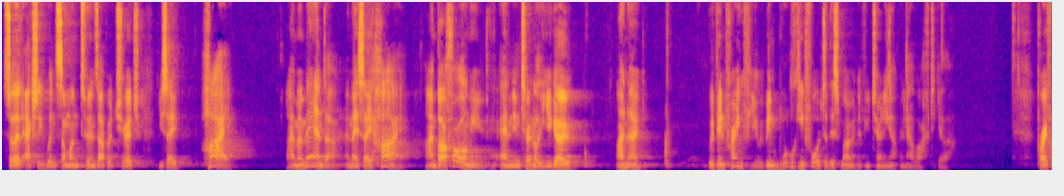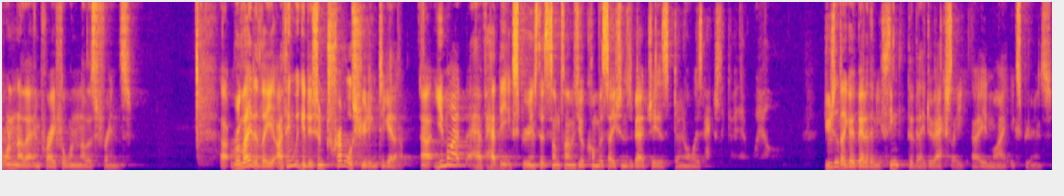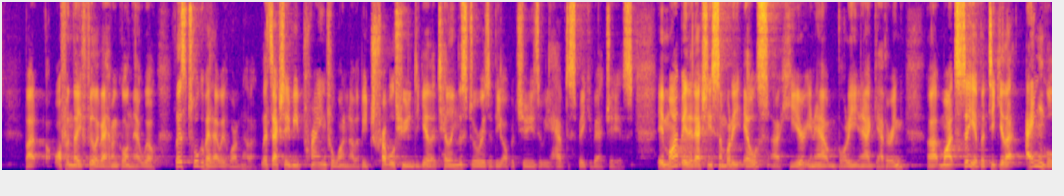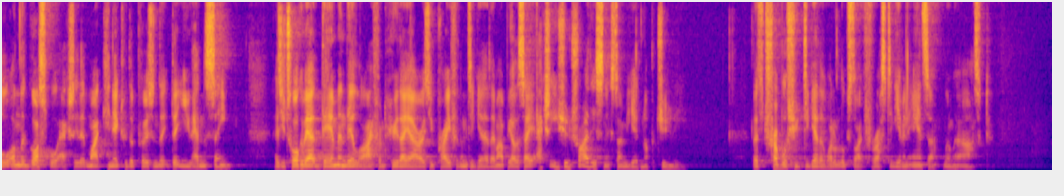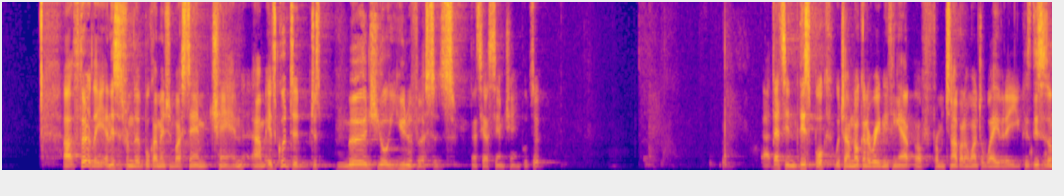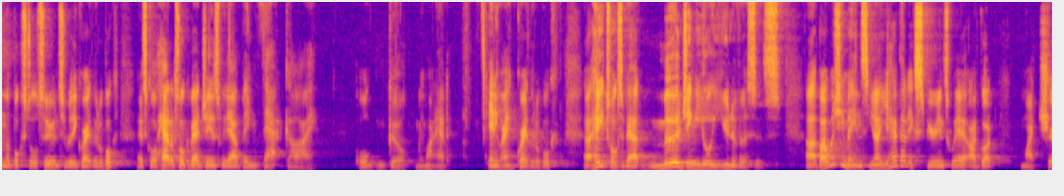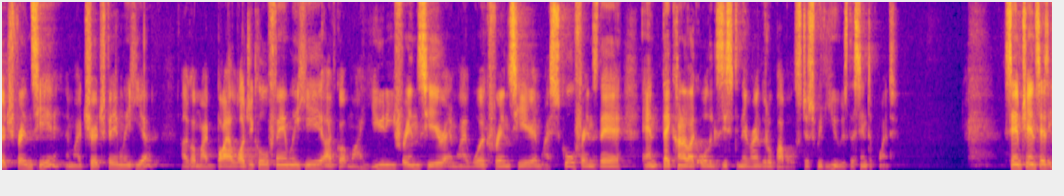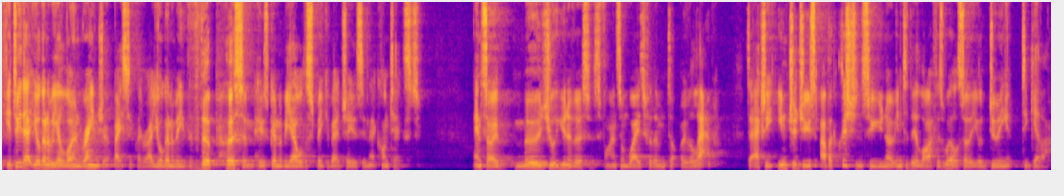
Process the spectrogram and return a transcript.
So that actually, when someone turns up at church, you say, Hi, I'm Amanda. And they say, Hi, I'm Bartholomew. And internally, you go, I know. We've been praying for you. We've been looking forward to this moment of you turning up in our life together. Pray for one another and pray for one another's friends. Uh, relatedly, I think we can do some troubleshooting together. Uh, you might have had the experience that sometimes your conversations about Jesus don't always actually go that well. Usually they go better than you think that they do, actually, uh, in my experience but often they feel like they haven't gone that well. Let's talk about that with one another. Let's actually be praying for one another, be troubleshooting together, telling the stories of the opportunities that we have to speak about Jesus. It might be that actually somebody else uh, here in our body, in our gathering, uh, might see a particular angle on the gospel, actually, that might connect with a person that, that you hadn't seen. As you talk about them and their life and who they are, as you pray for them together, they might be able to say, actually, you should try this next time you get an opportunity. Let's troubleshoot together what it looks like for us to give an answer when we're asked. Uh, thirdly, and this is from the book I mentioned by Sam Chan, um, it's good to just merge your universes. That's how Sam Chan puts it. Uh, that's in this book, which I'm not going to read anything out of from tonight, but I want to wave it at you because this is on the bookstall too. It's a really great little book. It's called How to Talk About Jesus Without Being That Guy or Girl, we might add. Anyway, great little book. Uh, he talks about merging your universes, uh, by which he means, you know, you have that experience where I've got my church friends here and my church family here, I've got my biological family here, I've got my uni friends here, and my work friends here, and my school friends there, and they kind of like all exist in their own little bubbles, just with you as the center point. Sam Chan says if you do that, you're going to be a lone ranger, basically, right? You're going to be the person who's going to be able to speak about Jesus in that context. And so, merge your universes, find some ways for them to overlap, to actually introduce other Christians who you know into their life as well, so that you're doing it together.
